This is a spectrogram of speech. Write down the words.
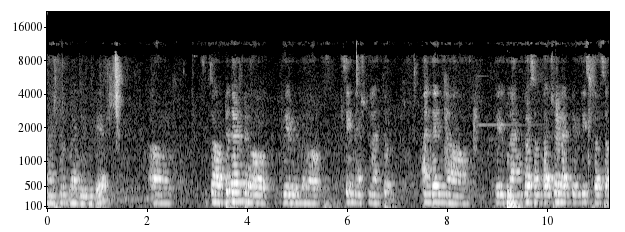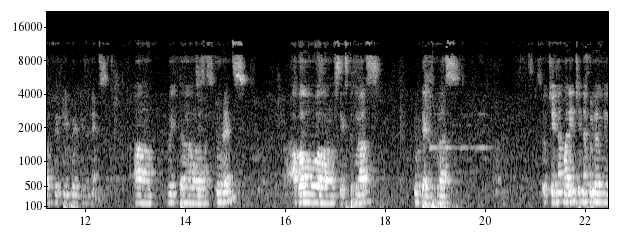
National flag will be there So after that, uh, we will uh, sing national anthem and then uh, we'll plan for some cultural activities for some 15-20 minutes uh, with uh, students above uh, sixth class to tenth class. So చిన్న మరీ చిన్న పిల్లల్ని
